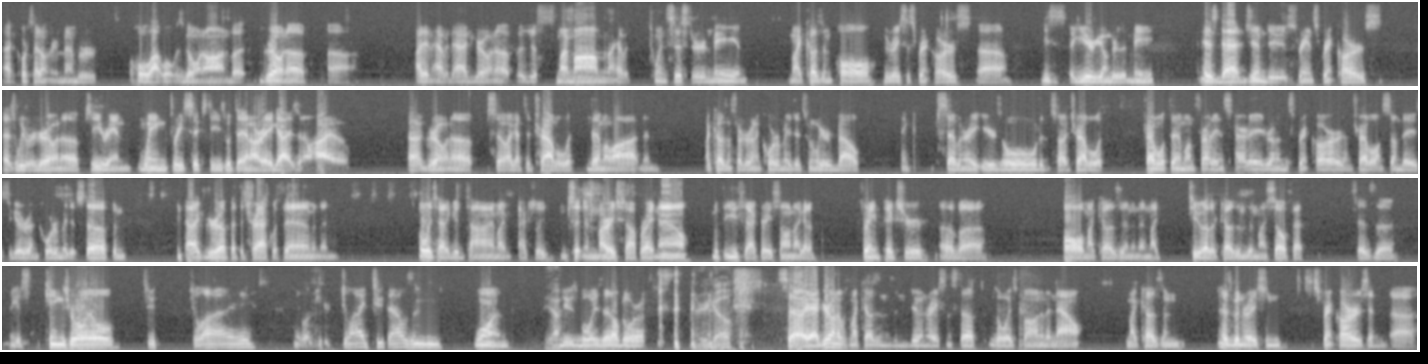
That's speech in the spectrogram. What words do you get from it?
of course, I don't remember a whole lot what was going on, but growing up, uh, I didn't have a dad growing up. It was just my mom, and I have a twin sister and me, and my cousin Paul, who races sprint cars. Uh, he's a year younger than me, and his dad Jim Dues ran sprint cars as we were growing up. So he ran wing 360s with the NRA guys in Ohio uh, growing up. So I got to travel with them a lot. And then my cousin started running quarter midgets when we were about, I think, seven or eight years old. And so I'd travel with, travel with them on Friday and Saturday, running the sprint car, and travel on Sundays to go run quarter midget stuff. And, I grew up at the track with them, and then always had a good time. I'm actually I'm sitting in my race shop right now with the USAC race on. I got a framed picture of uh, Paul, my cousin, and then my two other cousins and myself that says the I think it's Kings Royal, two, July. Look here, July 2001. Yeah, Newsboys at Eldora. there you go. So yeah, growing up with my cousins and doing racing stuff was always fun. And then now, my cousin has been racing sprint cars, and uh,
